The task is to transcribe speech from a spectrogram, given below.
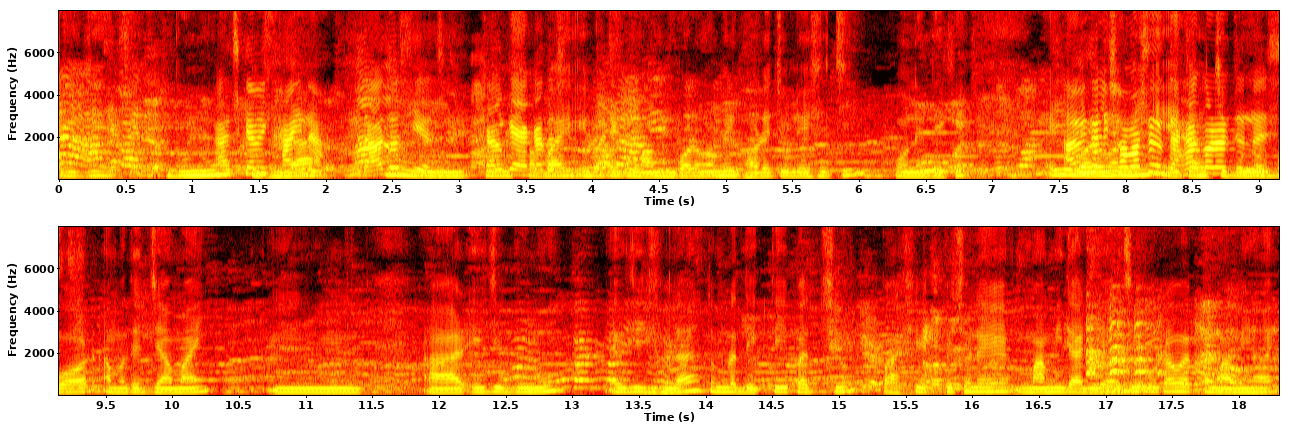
এই যে বুনু আজকে আমি খাই না, দ্বাদশী আছে, কালকে একাদশী। এবারে মাম- বড় মামির ঘরে চলে এসেছি ফোনে দেখে এই আমি খালি সবার সাথে দেখা হচ্ছে করার জন্য বর আমাদের জামাই আর এই যে বুনু এই যে ঝুলা তোমরা দেখতেই পাচ্ছ পাশের পেছনে মামি দাঁড়িয়ে আছে ওটাও একটা মামি হয়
